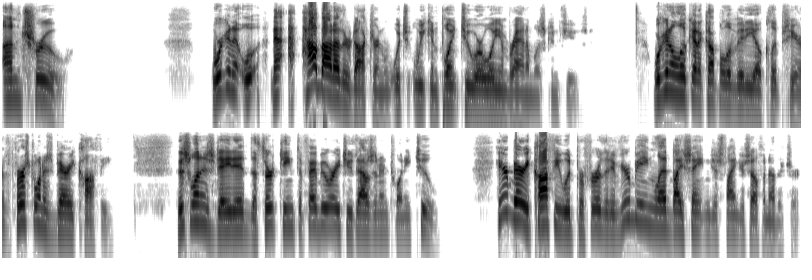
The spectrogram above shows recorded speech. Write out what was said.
untrue. We're going to now how about other doctrine which we can point to where William Branham was confused? We're going to look at a couple of video clips here. The first one is Barry Coffey. This one is dated the 13th of February 2022. Here, Barry Coffey would prefer that if you're being led by Satan, just find yourself another church.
